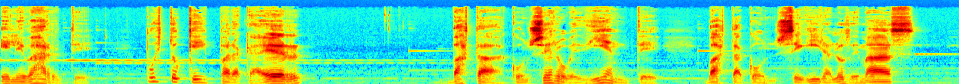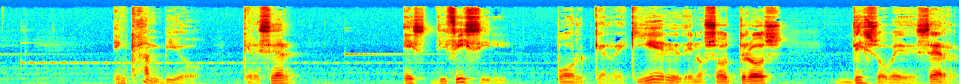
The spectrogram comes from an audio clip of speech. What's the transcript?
elevarte, puesto que para caer Basta con ser obediente, basta con seguir a los demás. En cambio, crecer es difícil porque requiere de nosotros desobedecer.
